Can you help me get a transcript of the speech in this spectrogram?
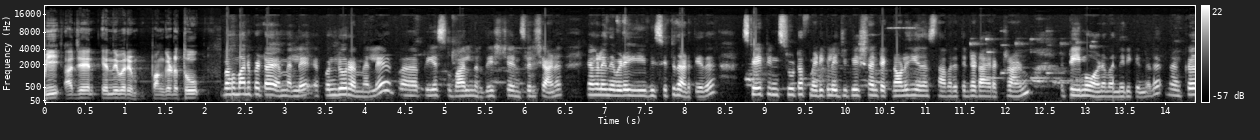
ബി അജയൻ എന്നിവരും പങ്കെടുത്തു. ബഹുമാനപ്പെട്ട M L A Punalur M L A P S Subal നിർദ്ദേശിച്ചതനുസരിച്ചാണ് ഞങ്ങൾ ഇന്ന് ഇവിടെ ഈ വിസിറ്റ് നടത്തിയത്. State institute of medical education and technology എന്ന സ്ഥാപനത്തിന്റെ ഡയറക്ടറാണ് ടീമുമാണ് വന്നിരിക്കുന്നത്. ഞങ്ങൾക്ക്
